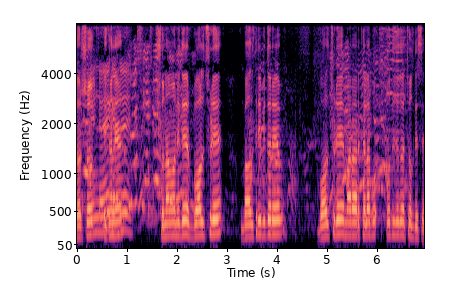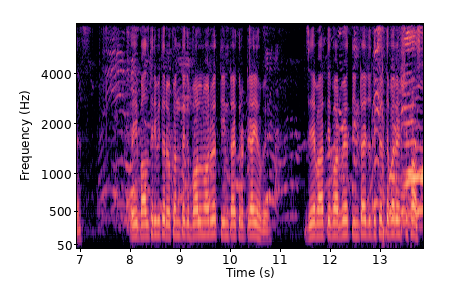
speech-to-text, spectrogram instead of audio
দর্শক এখানে সোনামণিদের বল ছুঁড়ে বালতির ভিতরে বল ছুঁড়ে মারার খেলা প্রতিযোগিতা চলতেছে। এই বালতির ভিতরে ওখান থেকে বল মারবে তিনটায় করে ট্রাই হবে। যে মারতে পারবে তিনটায় যদি ফেলতে পারে সে ফার্স্ট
